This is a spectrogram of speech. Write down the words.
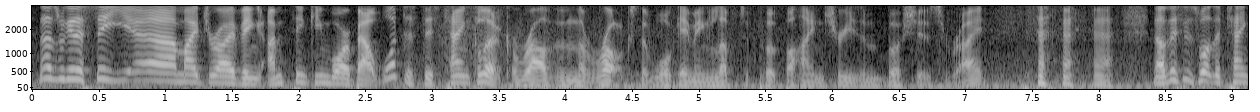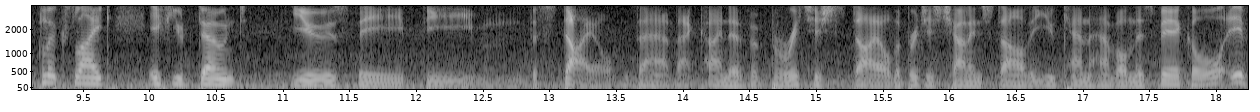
And as we're going to see, yeah, my driving, I'm thinking more about what does this tank look rather than the rocks that Wargaming love to put behind trees and bushes, right? now this is what the tank looks like if you don't use the the the style, that that kind of British style, the British Challenge style that you can have on this vehicle, if,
